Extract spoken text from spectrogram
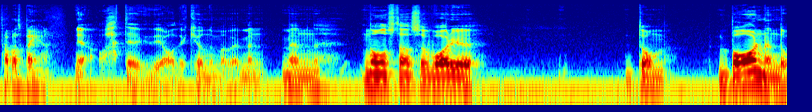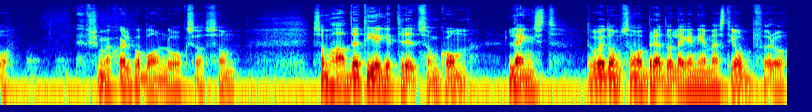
pappas pengar? Ja, det, ja, det kunde man väl. Men, men någonstans så var det ju de barnen då, eftersom jag själv var barn då också, som, som hade ett eget driv som kom längst. Det var ju de som var beredda att lägga ner mest jobb för att,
